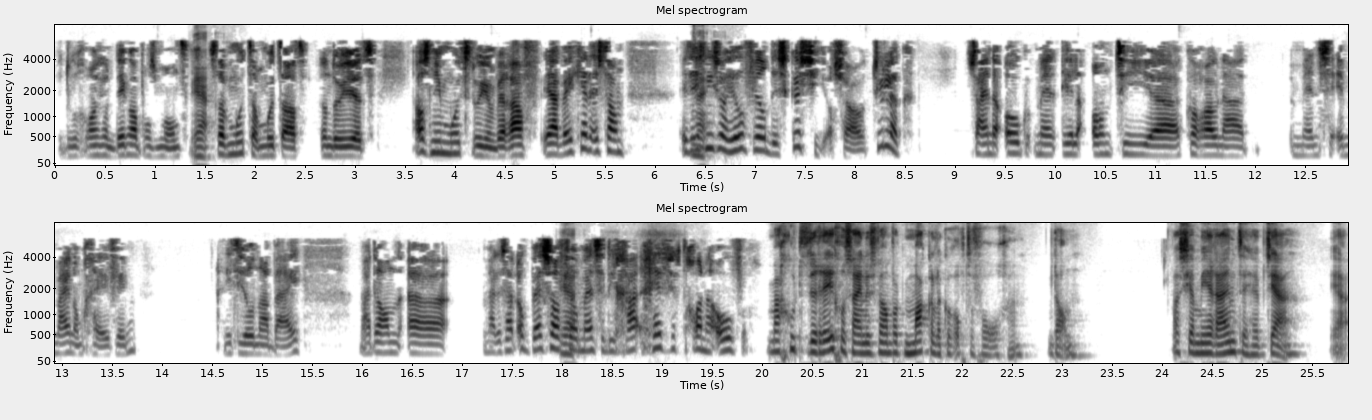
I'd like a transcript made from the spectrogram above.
We doen gewoon zo'n ding op ons mond. Ja. Als dat moet, dan moet dat. Dan doe je het. Als het niet moet, doe je hem weer af. Ja, weet je, is dan, het is nee. niet zo heel veel discussie of zo. Tuurlijk zijn er ook men, hele anti-corona mensen in mijn omgeving. Niet heel nabij. Maar dan, uh, maar er zijn ook best wel ja. veel mensen die geven zich er gewoon naar over. Maar goed, de regels zijn dus wel wat makkelijker op te volgen dan. Als je meer ruimte hebt, ja. Ja.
